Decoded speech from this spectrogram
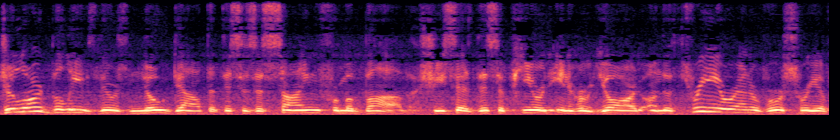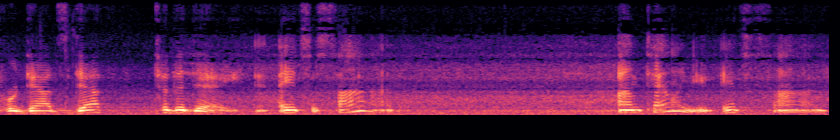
Gillard believes there's no doubt that this is a sign from above. She says this appeared in her yard on the three-year anniversary of her dad's death to the day. It's a sign. I'm telling you, it's a sign.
